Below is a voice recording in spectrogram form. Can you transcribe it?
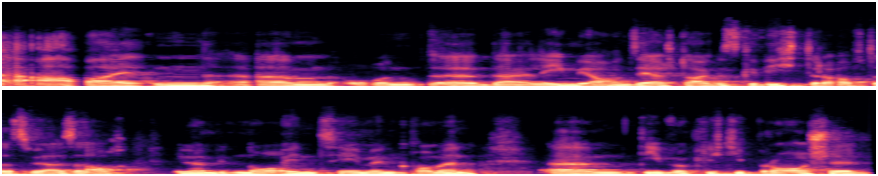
erarbeiten ähm, und äh, da legen wir auch ein sehr starkes Gewicht darauf, dass wir also auch immer mit neuen Themen kommen, ähm, die wirklich die Branche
